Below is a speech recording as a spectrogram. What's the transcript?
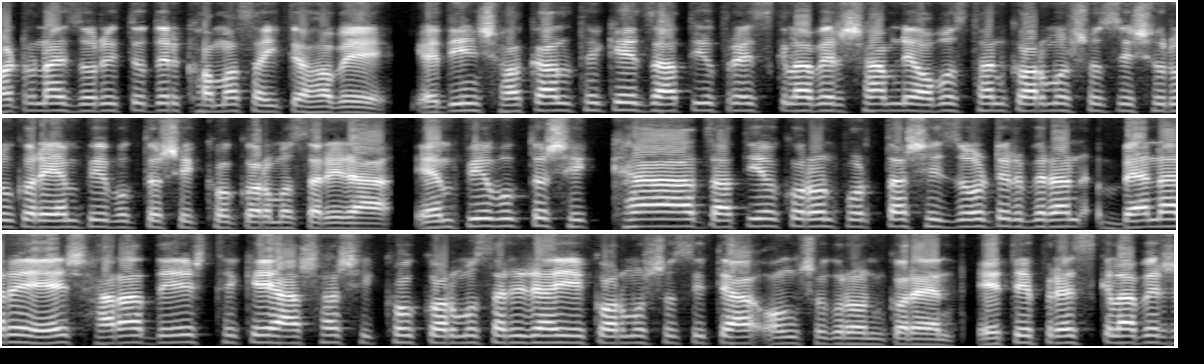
ঘটনায় জড়িতদের ক্ষমা চাইতে হবে। এদিন সকাল থেকে জাতীয় প্রেস ক্লাবের সামনে অবস্থান কর্মসূচি শুরু করে এমপিভুক্ত শিক্ষক কর্মচারীরা। এমপিভুক্ত শিক্ষা জাতীয়করণ প্রত্যাশী জোটের ব্যানারে সারা দেশ থেকে আসা শিক্ষক কর্মচারীরা এই কর্মসূচিতে অংশগ্রহণ করেন। এতে প্রেস ক্লাবের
